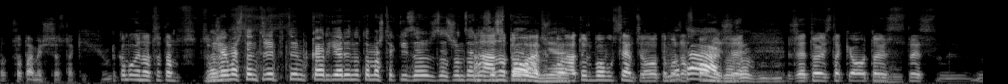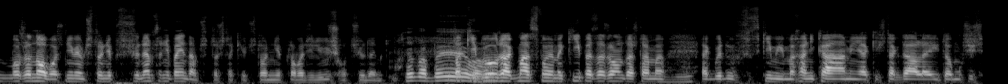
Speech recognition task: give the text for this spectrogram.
to co tam jeszcze z takich, no, tylko mówię, no co tam... Co No, jak masz ten tryb tym kariery, no to masz takie za, zarządzanie a, no to zespołem, właśnie, nie? a to już było w ósemce, no to No można tak, wspomnieć, no, że, że... że to jest takie, o, to Mhm. jest, to jest może nowość, nie wiem czy to nie przy siódemce, nie pamiętam czy coś takiego, czy to nie wprowadzili już od siódemki. Chyba było. Taki było, że jak masz swoją ekipę, zarządzasz tam Mhm. jakby wszystkimi mechanikami jakiś tak dalej, to musisz,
